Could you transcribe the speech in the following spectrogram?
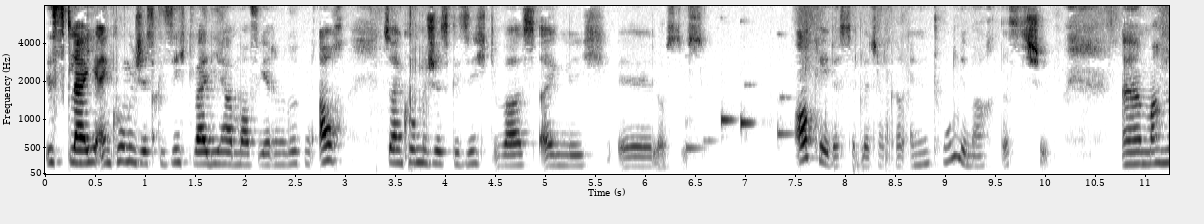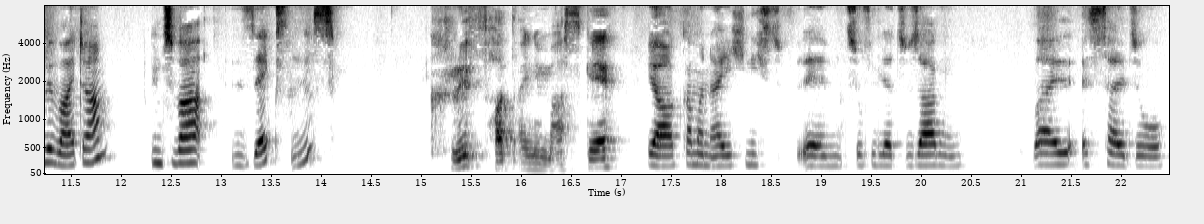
Ist gleich ein komisches Gesicht, weil die haben auf ihren Rücken auch so ein komisches Gesicht, was eigentlich äh, lost ist. Okay, das Tablet hat gerade einen Ton gemacht. Das ist schön. Äh, machen wir weiter. Und zwar sechstens. Griff hat eine Maske ja, kann man eigentlich nicht ähm, so viel dazu sagen, weil es halt so,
